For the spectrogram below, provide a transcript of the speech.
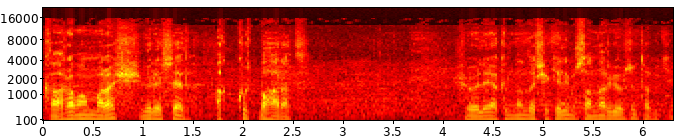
Kahramanmaraş yöresel akkurt baharat. Şöyle yakından da çekelim insanlar görsün tabii ki.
